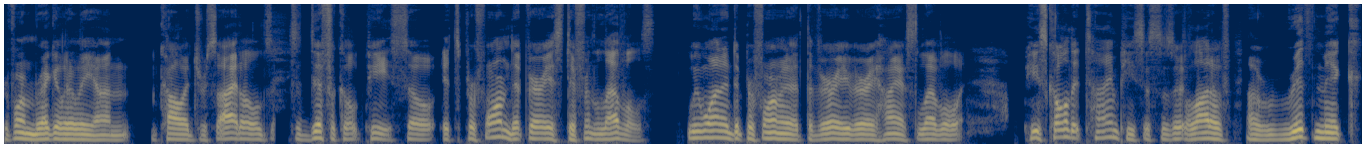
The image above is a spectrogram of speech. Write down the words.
performed regularly on college recitals. It's a difficult piece, so it's performed at various different levels. We wanted to perform it at the very, very highest level he's called it timepieces. So there's a lot of a rhythmic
